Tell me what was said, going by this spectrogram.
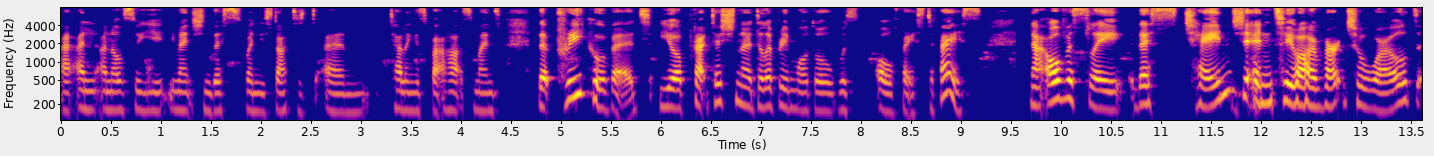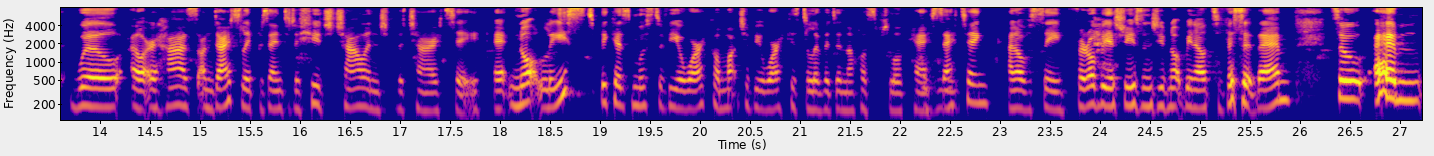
and and also you, you mentioned this when you started um, telling us about Hearts and Minds that pre-COVID, your practitioner delivery model was all face to face. Now, obviously, this change into our virtual world will or has undoubtedly presented a huge challenge for the charity, uh, not least because most of your work or much of your work is delivered in a hospital care mm-hmm. setting. And obviously, for obvious reasons, you've not been able to visit them. So um,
